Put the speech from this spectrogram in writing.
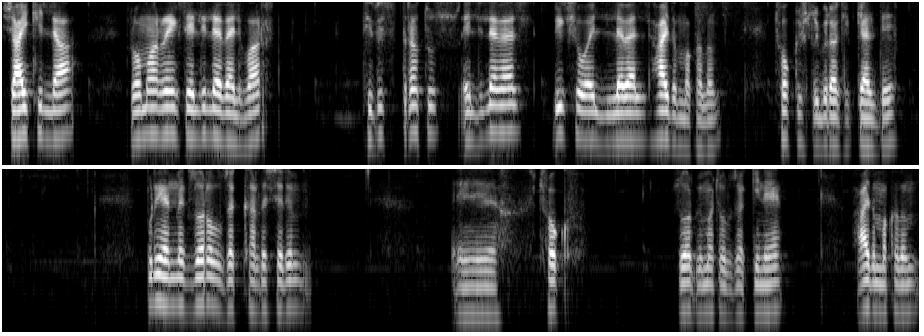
Jaykilla. Roman Reigns 50 level var. Tristratus 50 level. Big Show 50 level. Haydi bakalım. Çok güçlü bir rakip geldi. Bunu yenmek zor olacak kardeşlerim. Ee, çok zor bir maç olacak yine. Haydi bakalım.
